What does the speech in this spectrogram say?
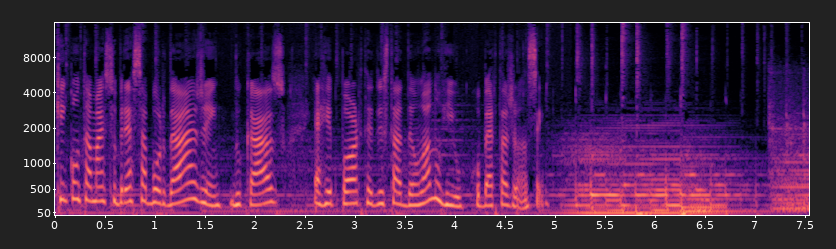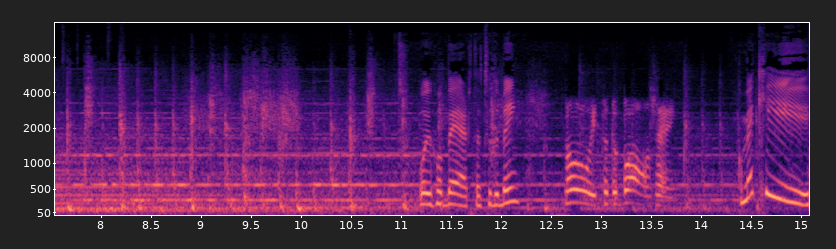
Quem conta mais sobre essa abordagem do caso é a repórter do Estadão lá no Rio, Roberta Jansen. Oi, Roberta, tudo bem? Oi, tudo bom, gente? Como é que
